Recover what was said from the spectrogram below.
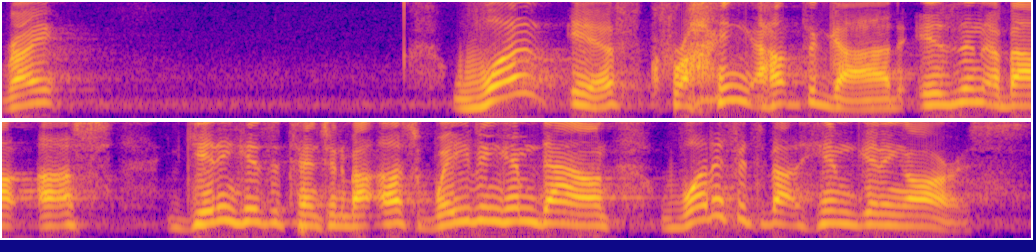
Right? What if crying out to God isn't about us getting his attention, about us waving him down? What if it's about him getting ours?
